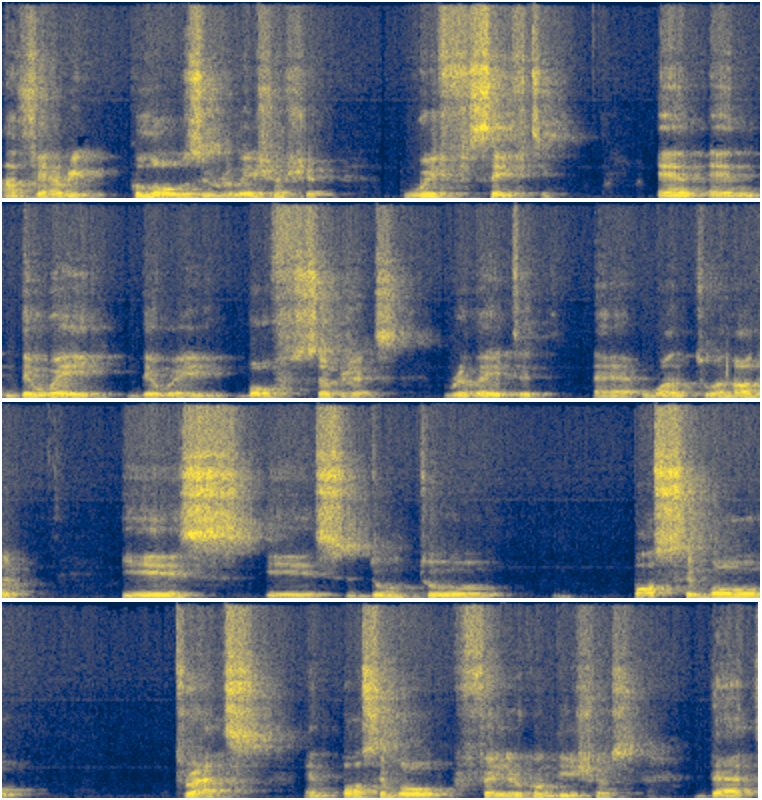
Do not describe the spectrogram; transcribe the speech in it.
a very close relationship with safety, and and the way the way both subjects related uh, one to another is is due to possible threats and possible failure conditions that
